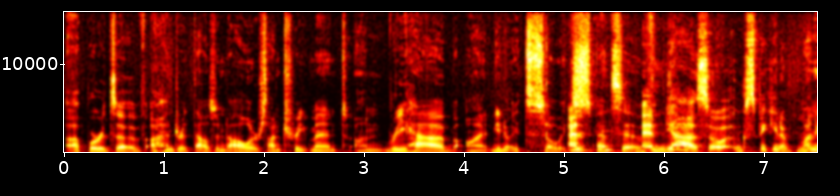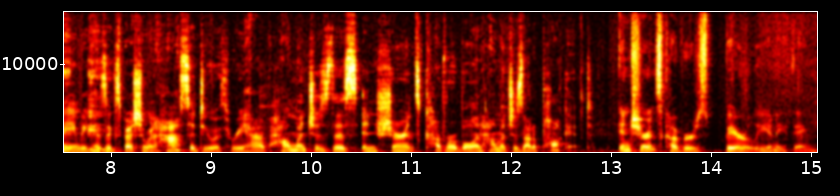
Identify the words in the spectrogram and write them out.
upwards of $100,000 on treatment, on rehab, on, you know, it's so expensive. And, and, yeah, so um, speaking of money, because especially when it has to do with rehab, how much is this insurance coverable and how much is out of pocket? Insurance covers barely anything.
